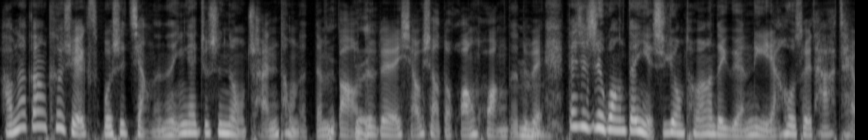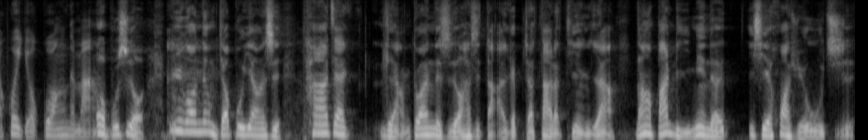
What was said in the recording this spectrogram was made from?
好，那刚刚科学 X 博士讲的呢，应该就是那种传统的灯泡，对，对不对？小小的黄黄的，对不对？嗯、但是日光灯也是用同样的原理，然后所以它才会有光的嘛？哦，不是哦，日光灯比较不一样的是，它在两端的时候，它是打一个比较大的电压，然后把里面的一些化学物质。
